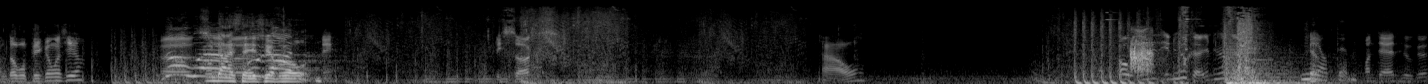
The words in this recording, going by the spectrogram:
I'm double peeking with you. No Uh, Don't die, Sage. You have a ult. He sucks. Ow. Oh, in, in hookah, in hookah. Nailed them. One dead hookah.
